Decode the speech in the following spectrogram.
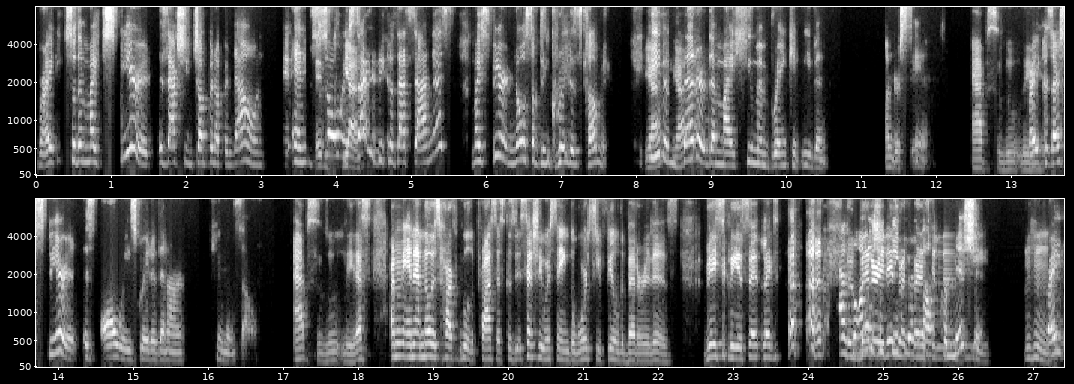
right. So then my spirit is actually jumping up and down and it, so yeah. excited because that sadness, my spirit knows something great is coming, yeah, even yeah. better than my human brain can even understand. Absolutely. Right. Because our spirit is always greater than our human self. Absolutely. That's, I mean, and I know it's hard for people to process because essentially we're saying the worse you feel, the better it is. Basically, it's like as long as you give yourself permission. Mm-hmm. Right.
